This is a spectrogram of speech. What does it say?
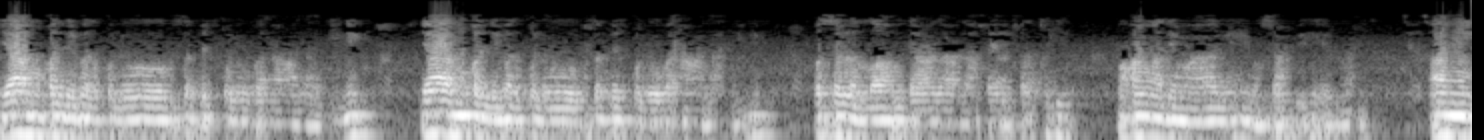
یا مقلب القلوب ثبت قلوبنا على دينك. یا مقلب القلوب ثبت قلوبنا على دينك. وصلى الله تعالى على خير خلقه محمد وآله وصحبه أجمعين. آمين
